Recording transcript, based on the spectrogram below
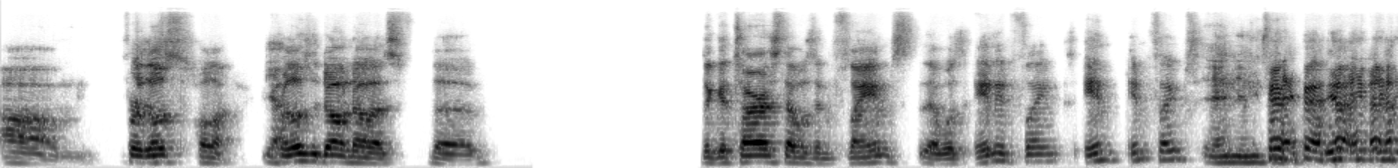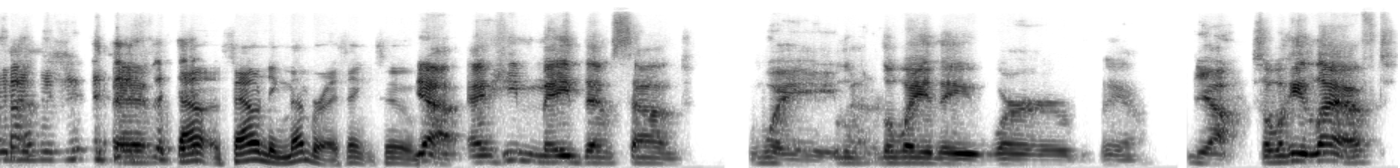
um For those, hold on. Yeah. For those who don't know, that's the the guitarist that was in Flames, that was in In Flames, in In Flames. and in And- Found, founding member, I think too. yeah, and he made them sound way the, better. the way they were. You know. yeah. So when he left,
